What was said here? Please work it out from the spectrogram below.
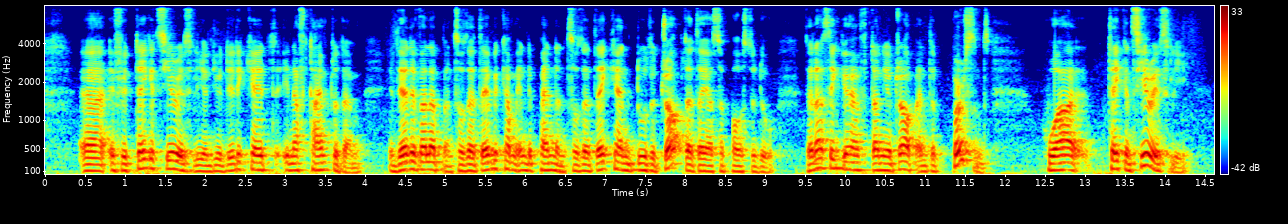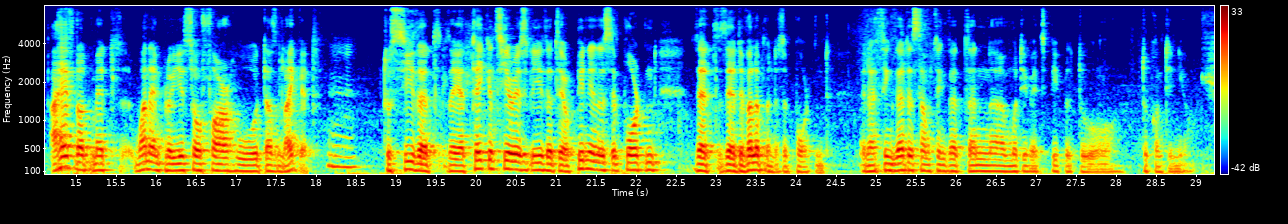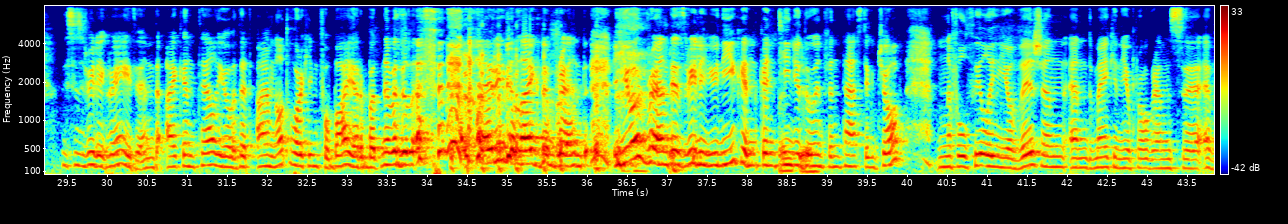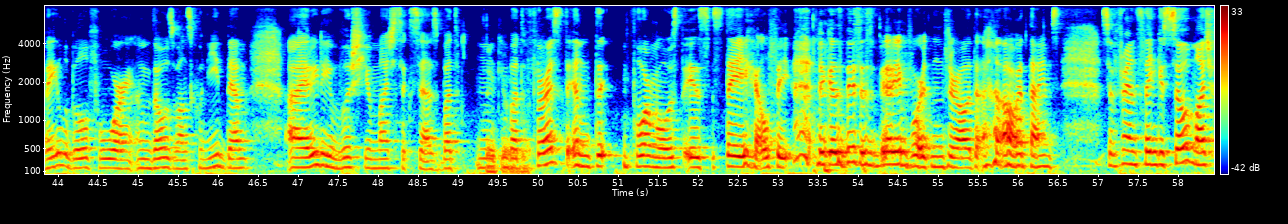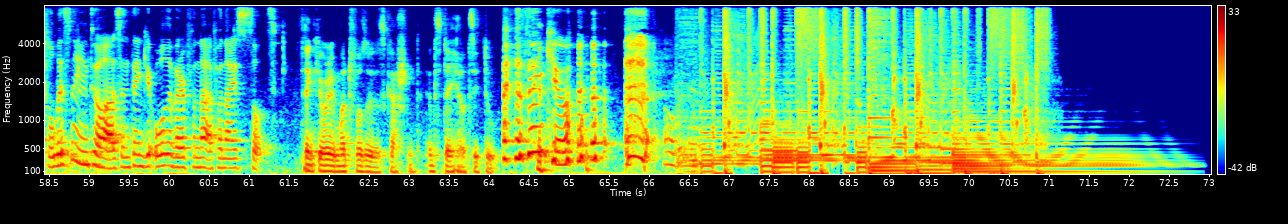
uh, if you take it seriously and you dedicate enough time to them in their development, so that they become independent, so that they can do the job that they are supposed to do, then I think you have done your job. And the persons who are taken seriously, I have not met one employee so far who doesn't like it to see that they are taken seriously, that their opinion is important, that their development is important. And I think that is something that then uh, motivates people to, to continue. This is really great, and I can tell you that I'm not working for Bayer, but nevertheless, I really like the brand. Your brand is really unique and continue doing fantastic job, mm, fulfilling your vision and making your programs uh, available for um, those ones who need them. I really wish you much success, but mm, but first and foremost is stay healthy because this is very important throughout our times. So, friends, thank you so much for listening to us, and thank you, Oliver, for, ni- for nice thoughts. Thank you very much for the discussion and stay healthy too. thank you. All the best.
